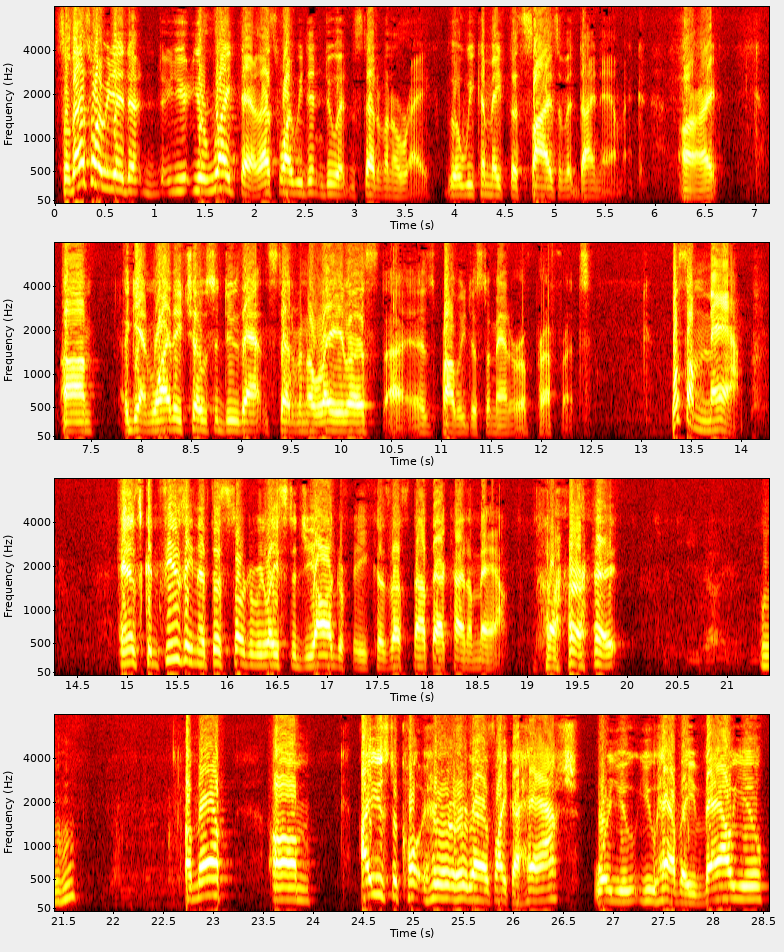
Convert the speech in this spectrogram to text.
So that's why we did. it. You- You're right there. That's why we didn't do it instead of an array. We can make the size of it dynamic. All right. Um, again, why they chose to do that instead of an array list uh, is probably just a matter of preference. What's a map? And it's confusing that this sort of relates to geography because that's not that kind of map. All right. Mm-hmm. A map, um, I used to call, hear that as like a hash, where you, you have a value.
